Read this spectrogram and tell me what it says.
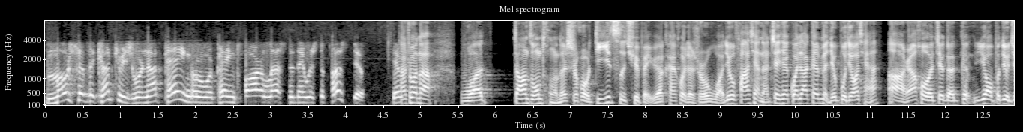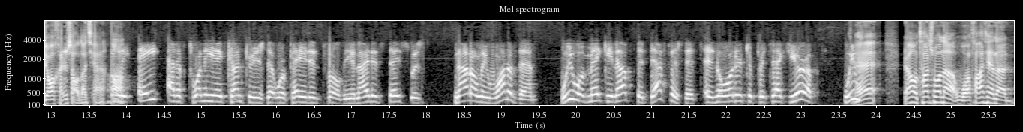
most of the countries were not paying or were paying far less than they were supposed to. 他说呢，我当总统的时候，第一次去北约开会的时候，我就发现呢，这些国家根本就不交钱啊，然后这个跟要不就交很少的钱啊。Only eight out of twenty-eight countries that were paid in full. The United States was not only one of them we were making up the deficit in order to protect Europe. We 哎，然后他说呢，我发现呢，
